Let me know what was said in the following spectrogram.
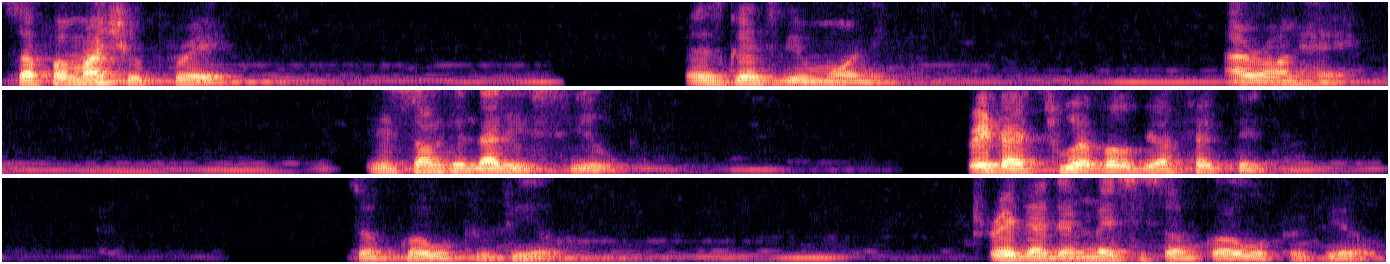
so Pama should pray. There's going to be mourning around her. It is something that is sealed. Pray that whoever will be affected, so God will prevail. Pray that the mercies of God will prevail.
